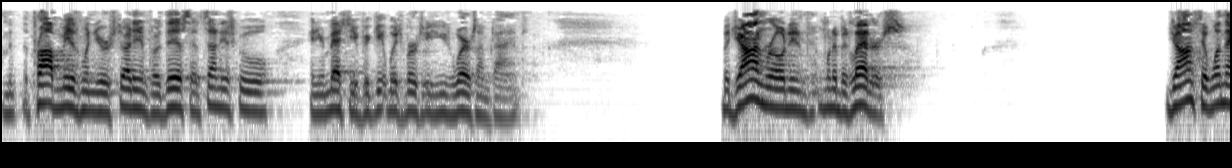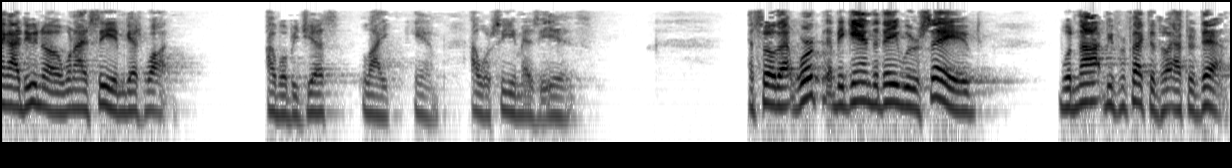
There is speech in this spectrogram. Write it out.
I mean, the problem is when you're studying for this in Sunday school and you're messy, you forget which verse you use where sometimes. But John wrote in one of his letters, John said, one thing I do know, when I see him, guess what? I will be just like him. I will see him as he is. And so that work that began the day we were saved will not be perfected until after death.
